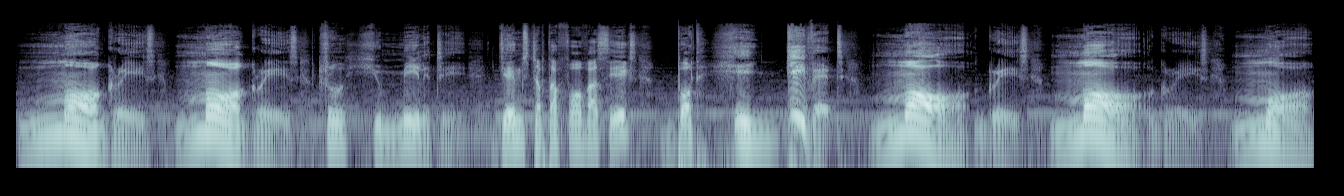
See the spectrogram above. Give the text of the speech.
more grace, more grace through humility. James chapter 4, verse 6 But he giveth more grace, more grace, more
